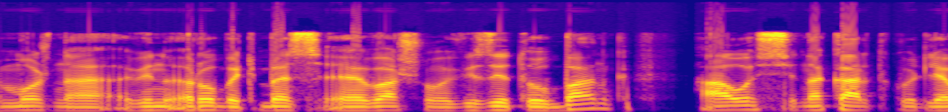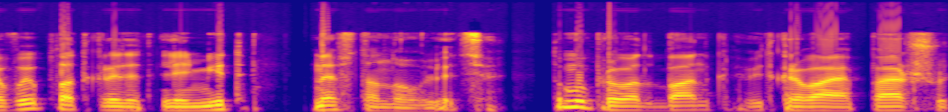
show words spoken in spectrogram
можна, він робить без е, вашого візиту в банк, а ось на картку для виплат кредитний ліміт не встановлюється. Тому Приватбанк відкриває першу,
